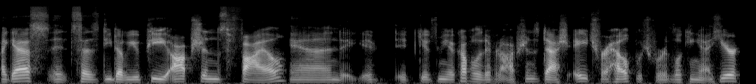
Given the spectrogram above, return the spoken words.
I guess it says DWP options file, and it, it gives me a couple of different options. Dash H for help, which we're looking at here.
